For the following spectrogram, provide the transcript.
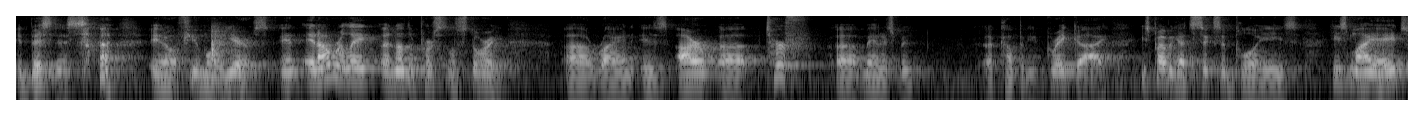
in business, you know, a few more years. And, and I'll relate another personal story, uh, Ryan, is our uh, turf uh, management uh, company, great guy. He's probably got six employees. He's my age,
